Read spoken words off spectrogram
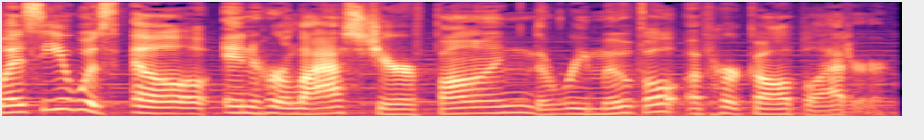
Lizzie was ill in her last year following the removal of her gallbladder.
